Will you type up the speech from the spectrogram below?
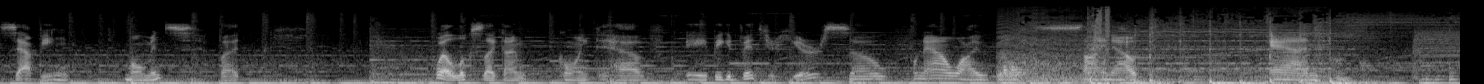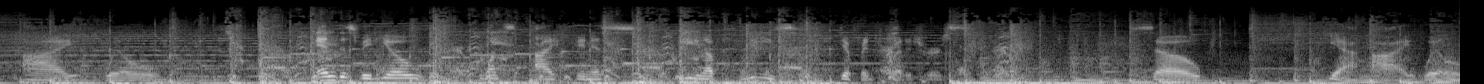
sapping moments, but well, looks like I'm going to have a big adventure here, so for now I will sign out and I will end this video once I finish beating up these different predators. So, yeah, I will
